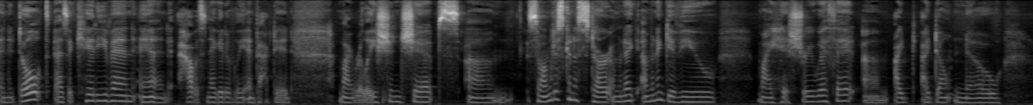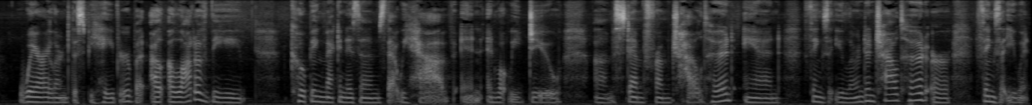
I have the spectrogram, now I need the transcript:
an adult, as a kid, even, and how it's negatively impacted my relationships. Um, so I'm just gonna start. I'm gonna I'm gonna give you my history with it. Um, I I don't know where I learned this behavior, but a, a lot of the coping mechanisms that we have and, and what we do um, stem from childhood and things that you learned in childhood or things that you went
